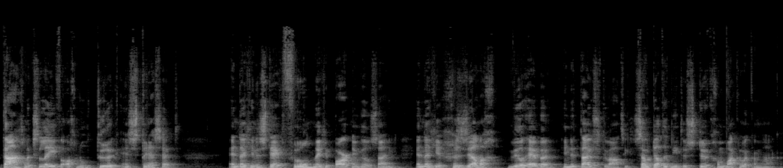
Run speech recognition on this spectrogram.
dagelijkse leven al genoeg druk en stress hebt? En dat je een sterk front met je partner wil zijn? En dat je gezellig wil hebben in de thuissituatie? Zou dat het niet een stuk gemakkelijker maken?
